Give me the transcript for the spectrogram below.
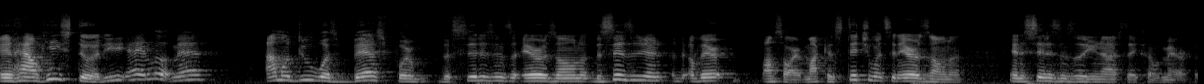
and how he stood. He, hey, look, man, I'm gonna do what's best for the citizens of Arizona, the citizen of their, I'm sorry, my constituents in Arizona, and the citizens of the United States of America.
